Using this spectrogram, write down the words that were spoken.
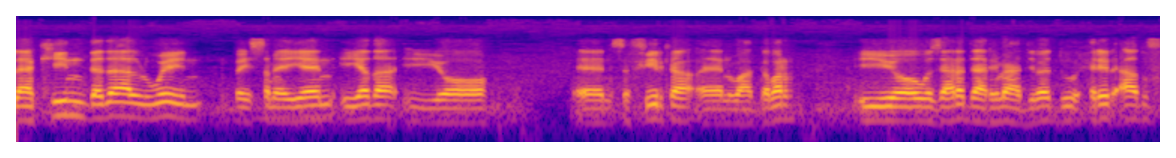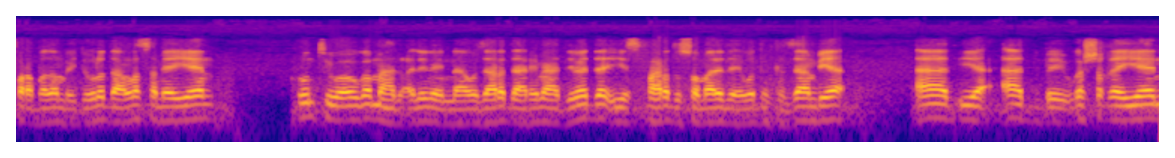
Laakiin dadaal weyn bay sameeyeen iyada iyo safiirka waa gabar iyo wasaaradda arrimaha dibaddu. Xiriir aad u fara badan bay dowladdan la sameeyeen. Runtii waa uga mahad celinaynaa wasaaradda arrimaha dibadda iyo safaaradda soomaalida ee waddanka zambia. Aad iyo aad bay uga shaqeeyeen.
